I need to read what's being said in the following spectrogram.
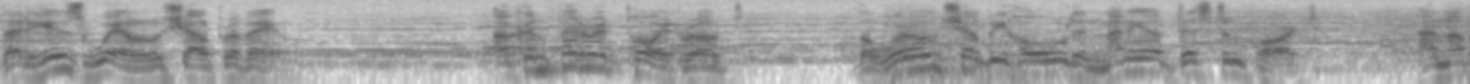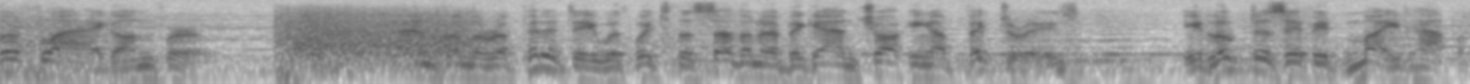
that his will shall prevail. A Confederate poet wrote, The world shall behold in many a distant port another flag unfurled. And from the rapidity with which the Southerner began chalking up victories, it looked as if it might happen.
